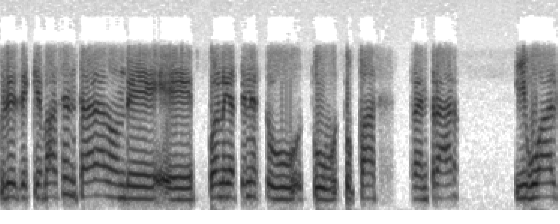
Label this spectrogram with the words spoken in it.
desde que vas a entrar a donde, eh, bueno, ya tienes tu, tu, tu pase para entrar, igual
